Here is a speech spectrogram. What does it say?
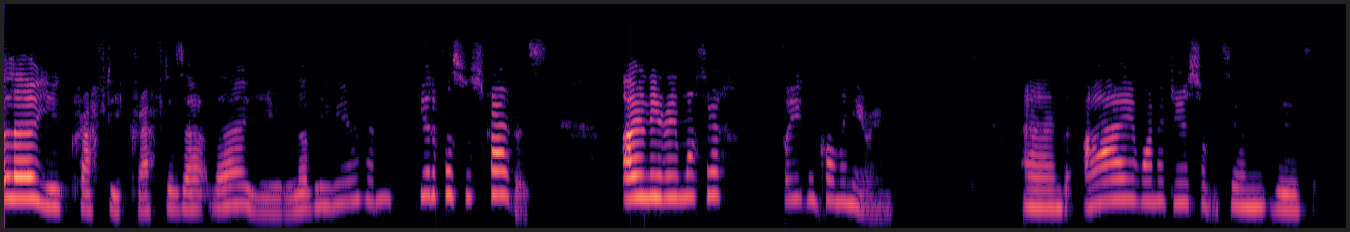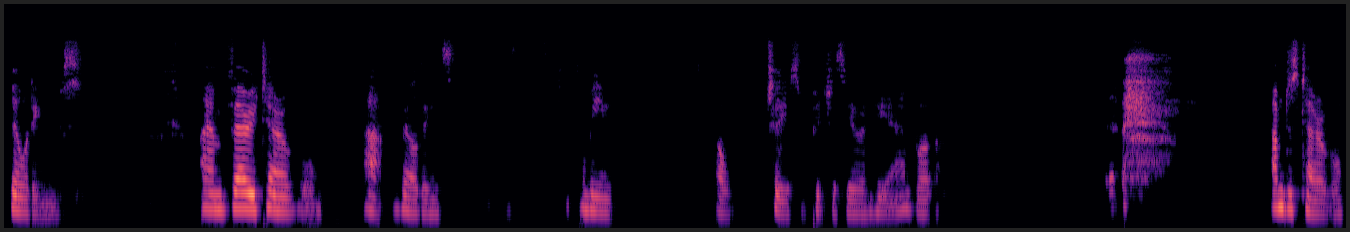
Hello, you crafty crafters out there, you lovely viewers and beautiful subscribers. I'm Nerium Mothra, but you can call me Nerium. And I want to do something with buildings. I am very terrible at buildings. I mean, I'll show you some pictures here and here, but I'm just terrible.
